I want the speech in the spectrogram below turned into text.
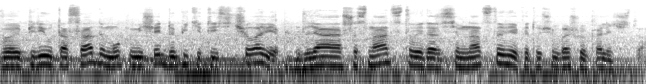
в период осады мог вмещать до 5000 человек. Для 16 и даже 17 века это очень большое количество.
